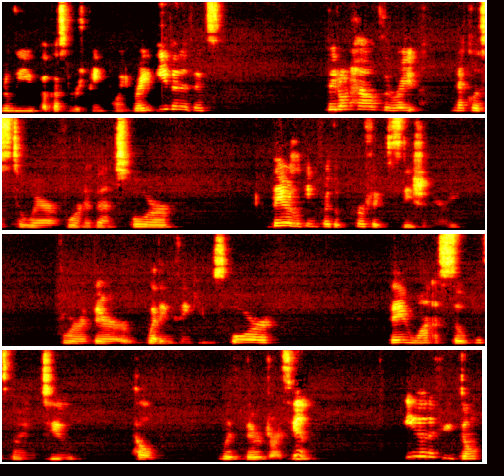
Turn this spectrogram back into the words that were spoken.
relieve a customer's pain point, right? Even if it's they don't have the right necklace to wear for an event, or they are looking for the perfect stationery for their wedding thank yous, or they want a soap that's going to help with their dry skin. Even if you don't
